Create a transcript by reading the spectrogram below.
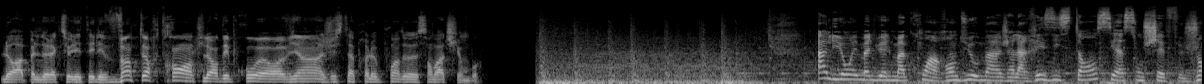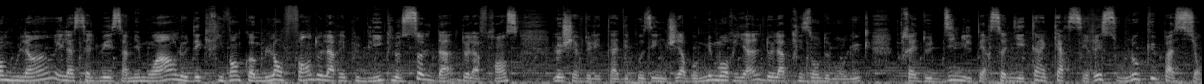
Le rappel de l'actualité, les 20h30, l'heure des pros euh, revient juste après le point de Sandra Chiombo. À Lyon, Emmanuel Macron a rendu hommage à la résistance et à son chef Jean Moulin. Il a salué sa mémoire, le décrivant comme l'enfant de la République, le soldat de la France. Le chef de l'État a déposé une gerbe au mémorial de la prison de Montluc. Près de 10 000 personnes y étaient incarcérées sous l'occupation.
